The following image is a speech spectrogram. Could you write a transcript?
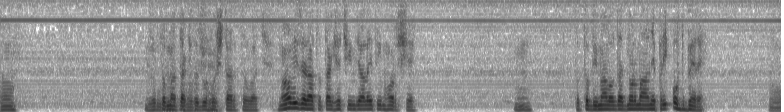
No. Že to má takto horšie. dlho štartovať. No, vyzerá to tak, že čím ďalej, tým horšie. Hm. Toto by malo dať normálne pri odbere. No.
